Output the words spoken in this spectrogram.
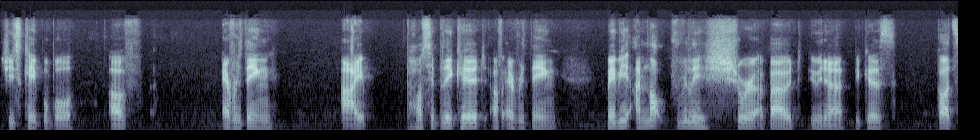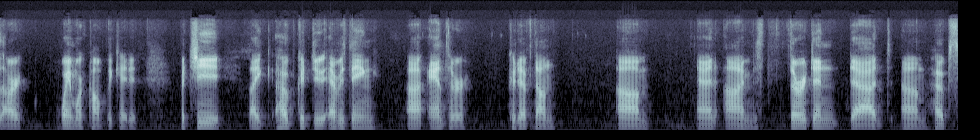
She's capable of everything I possibly could, of everything. Maybe I'm not really sure about Una because gods are way more complicated. But she like Hope could do everything uh, Anther could have done. Um, and I'm certain that um, Hope's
